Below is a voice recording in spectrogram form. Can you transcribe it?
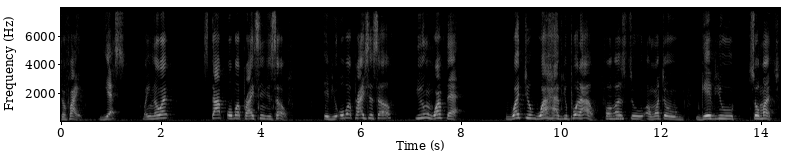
to fight. Yes, but you know what? Stop overpricing yourself. If you overprice yourself, you don't worth that. What you what have you put out for Mm-hmm. us to uh, want to give you so much?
